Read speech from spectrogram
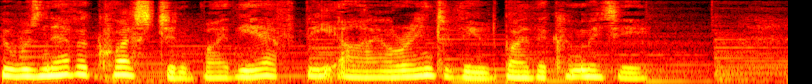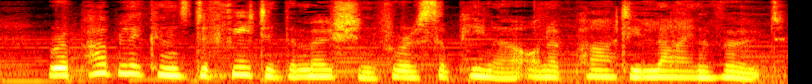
who was never questioned by the FBI or interviewed by the committee. Republicans defeated the motion for a subpoena on a party line vote.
